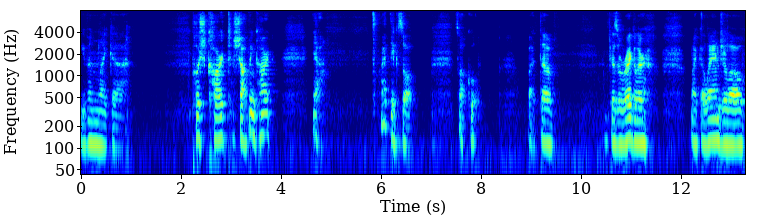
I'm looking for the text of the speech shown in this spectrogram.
even like a push cart, shopping cart. Yeah, I think it's all, it's all cool. But uh, because a regular Michelangelo,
